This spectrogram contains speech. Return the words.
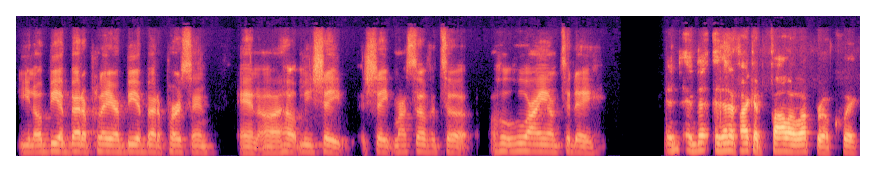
you know, be a better player, be a better person, and uh, help me shape shape myself into who, who I am today. And, and, th- and, then if I could follow up real quick,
